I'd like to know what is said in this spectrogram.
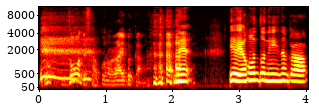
どどうですかこのライブ感。ね。いやいや本当になんか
